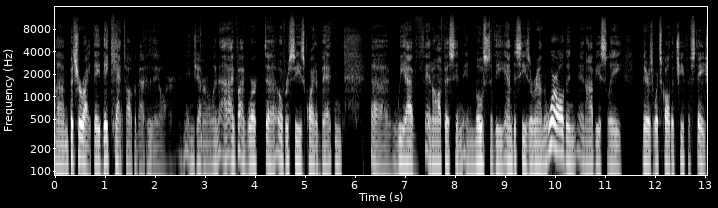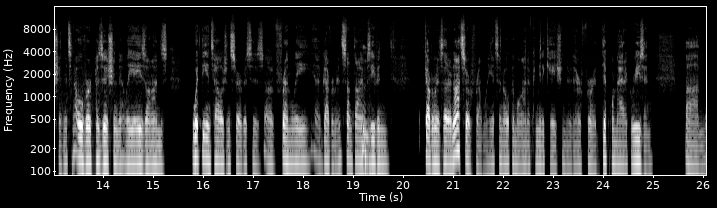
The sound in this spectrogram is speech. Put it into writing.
Um, but you're right; they they can't talk about who they are in, in general. And I've I've worked uh, overseas quite a bit, and uh, we have an office in in most of the embassies around the world, and and obviously there's what's called the chief of station. It's an overt position that liaisons with the intelligence services of friendly uh, governments, sometimes mm. even governments that are not so friendly. It's an open line of communication. They're there for a diplomatic reason, um,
